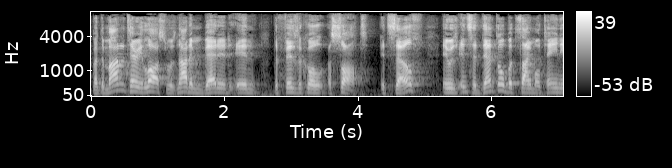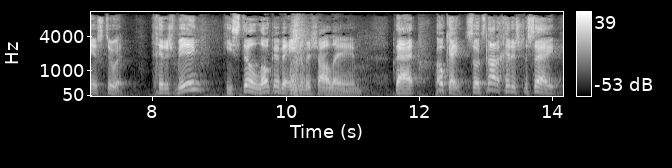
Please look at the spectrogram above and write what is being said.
But the monetary loss was not embedded in the physical assault itself. It was incidental but simultaneous to it. Chiddush being, he's still loke ve'enu mishalem that, okay, so it's not a chiddush to say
